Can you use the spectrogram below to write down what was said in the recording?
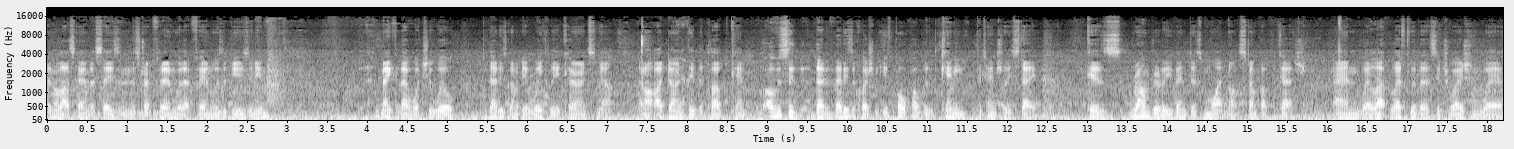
in the last game of the season in the Stretford End where that fan was abusing him. Make of that what you will, but that is going to be a weekly occurrence now, and I, I don't Yeah. think the club can. Obviously, that that is a question. If Paul Pogba can he potentially stay? Because Real Madrid or Juventus might not stump up the cash, and we're Yeah. le- left with a situation where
